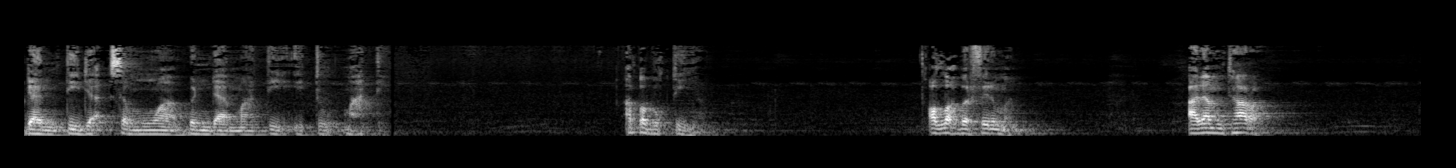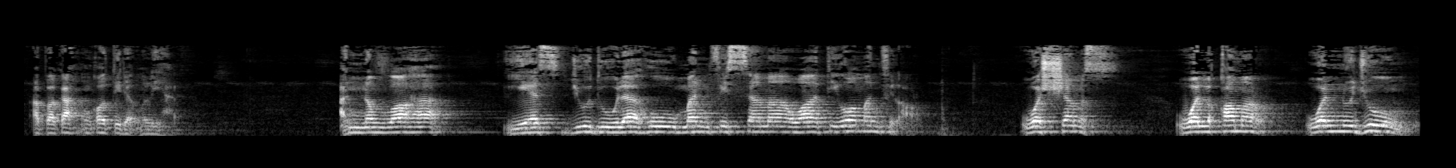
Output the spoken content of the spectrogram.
Dan tidak semua benda mati itu mati. Apa buktinya? Allah berfirman, Alam tara Apakah engkau tidak melihat? أن الله يسجد له من في السماوات ومن في الأرض والشمس والقمر والنجوم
